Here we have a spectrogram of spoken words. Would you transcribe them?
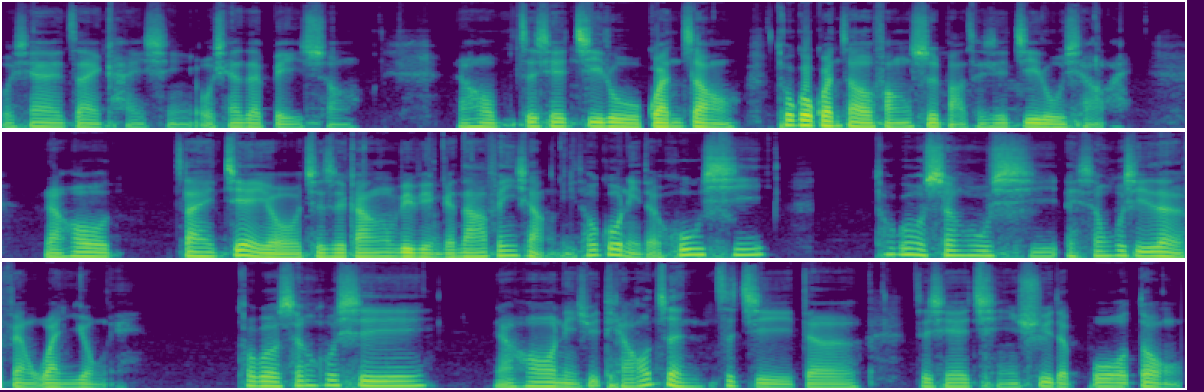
我现在在开心，我现在在悲伤。”然后这些记录关照，透过关照的方式把这些记录下来，然后再借由，其实刚刚 Vivian 跟大家分享，你透过你的呼吸。透过深呼吸，哎，深呼吸真的非常万用，哎。透过深呼吸，然后你去调整自己的这些情绪的波动，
